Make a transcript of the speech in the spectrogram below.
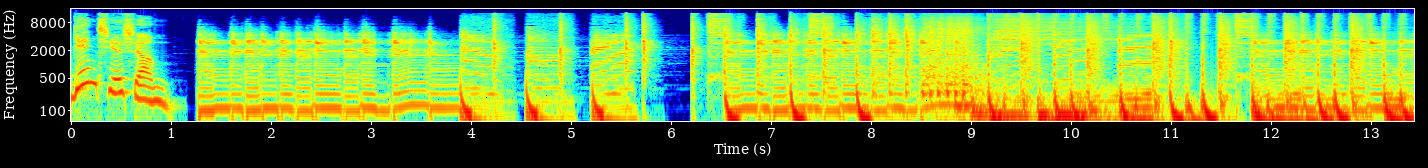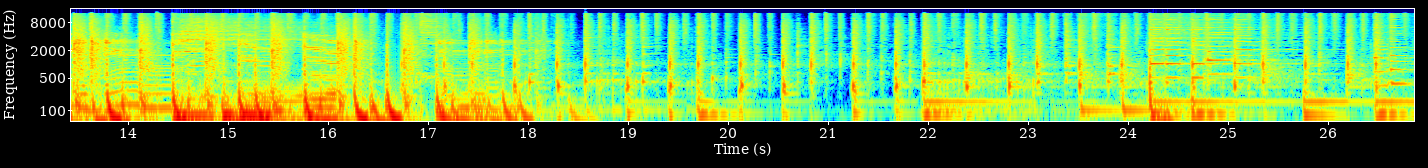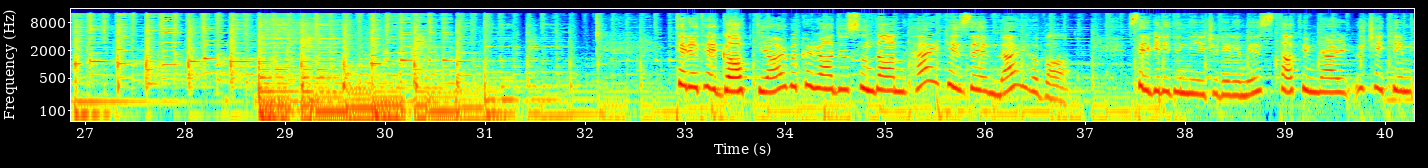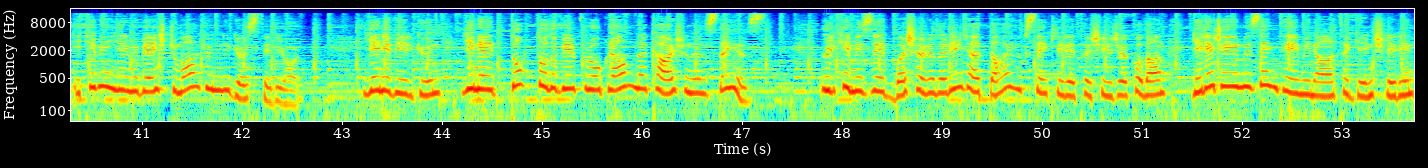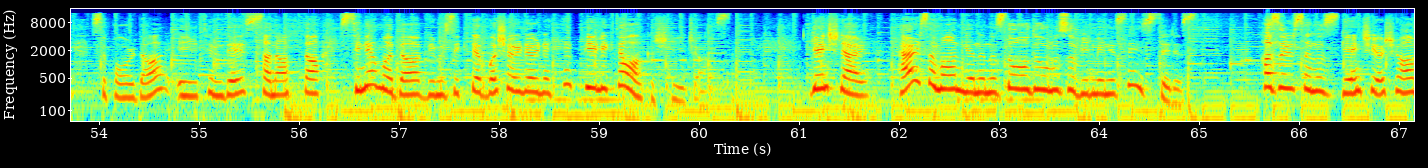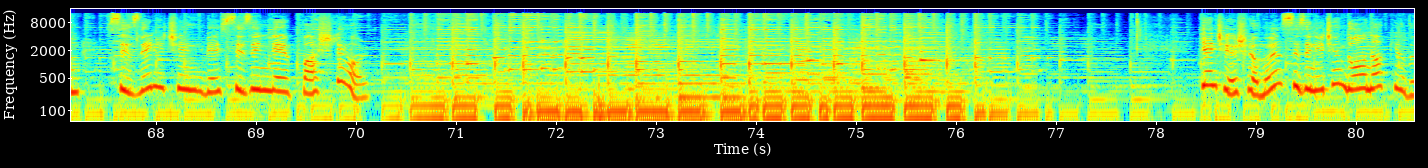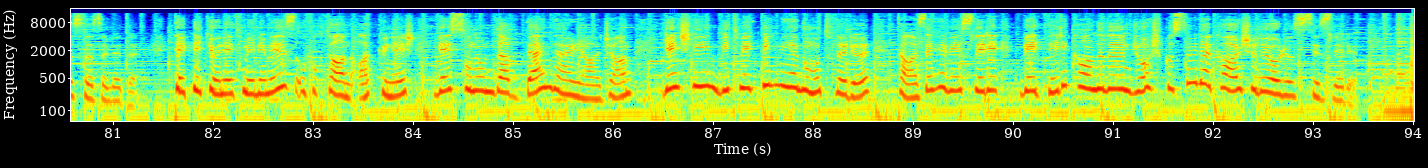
Genç Yaşam TRT GAP Diyarbakır Radyosu'ndan herkese merhaba. Sevgili dinleyicilerimiz, takvimler 3 Ekim 2025 Cuma gününü gösteriyor. Yeni bir gün, yine dop dolu bir programla karşınızdayız. Ülkemizi başarılarıyla daha yükseklere taşıyacak olan geleceğimizin teminatı gençlerin sporda, eğitimde, sanatta, sinemada ve müzikte başarılarını hep birlikte alkışlayacağız. Gençler, her zaman yanınızda olduğumuzu bilmenizi isteriz. Hazırsanız genç yaşam sizler için ve sizinle başlıyor. Genç Yaşamı sizin için Doğan Akyıldız hazırladı. Teknik yönetmenimiz Ufuktan Akgüneş ve sunumda ben Derya Can, gençliğin bitmek bilmeyen umutları, taze hevesleri ve delikanlılığın coşkusuyla karşılıyoruz sizleri.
